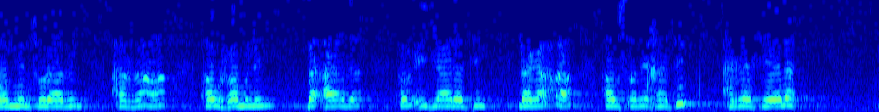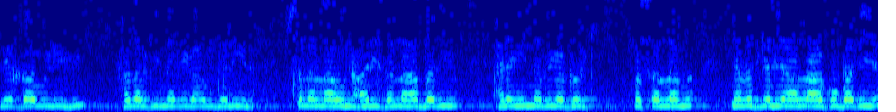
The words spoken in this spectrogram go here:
oo min turaabin cara-a aw ramlin bacaada aw xijaaratin dhagaxa aw sabikatin caraseela liqowlihi hadalkii nabiga u daliila sala allahu naxariis allaha badiyo caleyhi nabiga korkii wasalama nabadgelyo allaha ku badiye.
